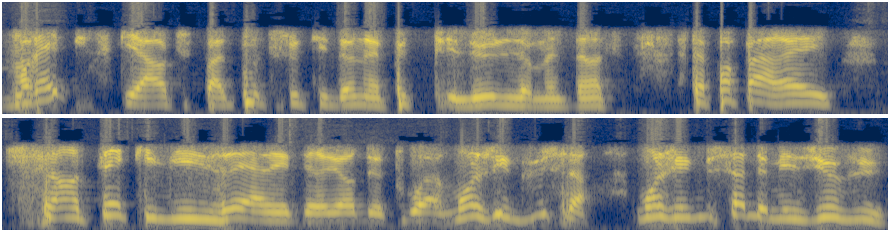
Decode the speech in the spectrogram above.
vrais psychiatres, je parle pas de ceux qui donnent un peu de pilule là, maintenant, c'était pas pareil. Tu sentais qu'il lisait à l'intérieur de toi. Moi, j'ai vu ça. Moi, j'ai vu ça de mes yeux vus.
